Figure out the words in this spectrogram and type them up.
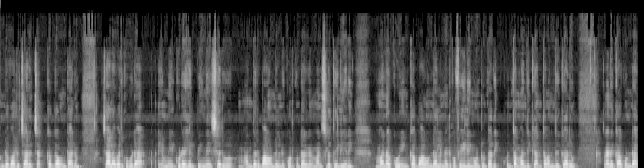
ఉండేవాళ్ళు చాలా చక్కగా ఉంటారు. చాలా వరకు కూడా మీకు కూడా హెల్పింగ్ నేచరు అందరు బాగుండాలని కోరుకుంటారు కానీ మనసులో తెలియని మనకు ఇంకా బాగుండాలన్నట్టు ఒక ఫీలింగ్ ఉంటుంటుంది. కొంతమందికి అంతమందికి కాదు. అలానే కాకుండా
